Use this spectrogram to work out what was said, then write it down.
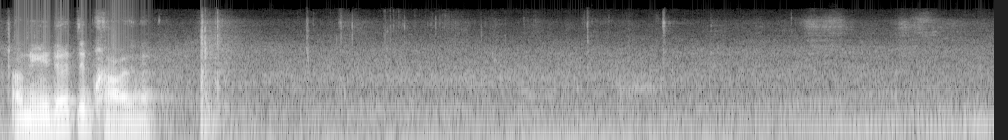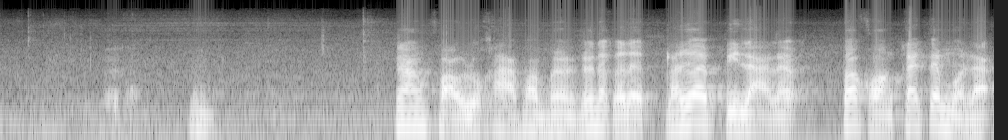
เอานี้ด้วยจิ๊บเขาเลยนั่งเฝ้าลูกค้าพร้อมกันตั้งแต่ก็เลยแล้วย่อยปีหลานแล้วเพราะของใกล้จะหมดแล้ว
